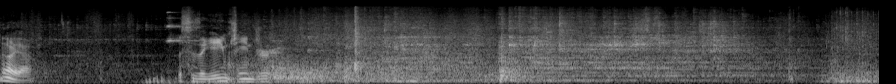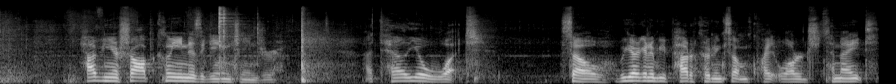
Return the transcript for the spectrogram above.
Oh yeah, this is a game changer. Having your shop clean is a game changer. I tell you what. So we are gonna be powder coating something quite large tonight.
